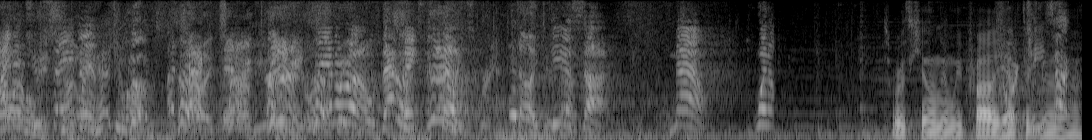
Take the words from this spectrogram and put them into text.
I didn't say them. Attack now. Phoenix. Three in a row. That makes the killing spree. Did I do that? Deicide. Now. When It's worth killing him. We probably have to go.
